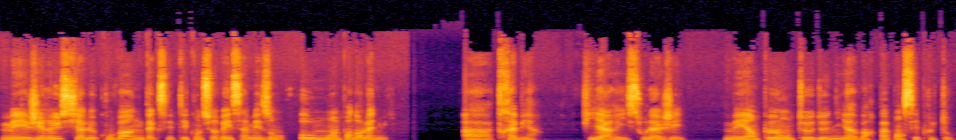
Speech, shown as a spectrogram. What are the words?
mais j'ai réussi à le convaincre d'accepter qu'on surveille sa maison au moins pendant la nuit. Ah, très bien, fit Harry soulagé, mais un peu honteux de n'y avoir pas pensé plus tôt.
